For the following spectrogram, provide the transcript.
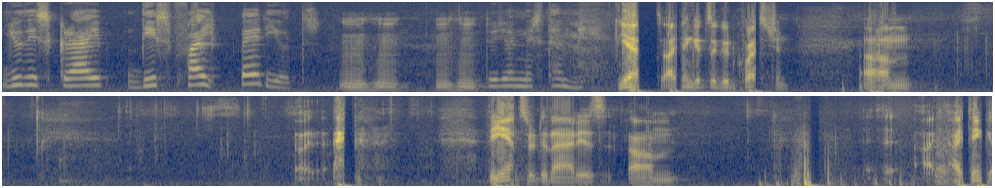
you describe these five periods. Mm-hmm, mm-hmm. Do you understand me? Yes, I think it's a good question. Um, the answer to that is um, I, I, think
